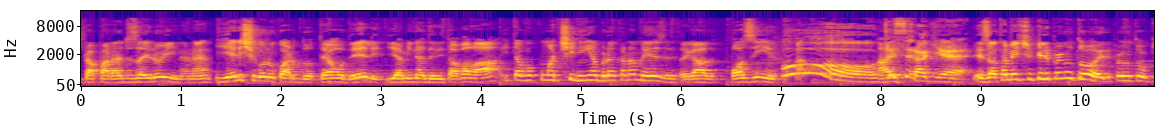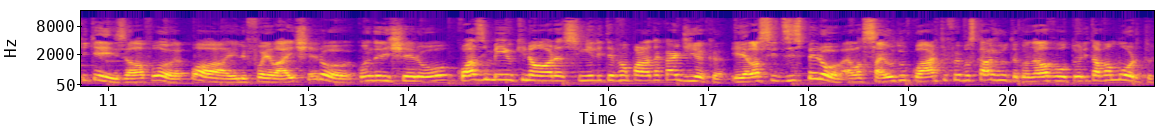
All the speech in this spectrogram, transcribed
pra parar de usar heroína, né? E ele chegou no quarto do hotel dele, e a mina dele tava lá, e tava com uma tirinha branca na mesa, tá ligado? Pozinha. Oh, o que será que é? Exatamente o que ele perguntou. Ele perguntou o que, que é isso. Ela falou, pô, ele foi lá e cheirou. Quando ele cheirou, quase meio que na hora assim, ele teve uma parada cardíaca. E ela se desesperou. Ela saiu do quarto e foi buscar ajuda. Quando ela voltou, ele tava morto.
